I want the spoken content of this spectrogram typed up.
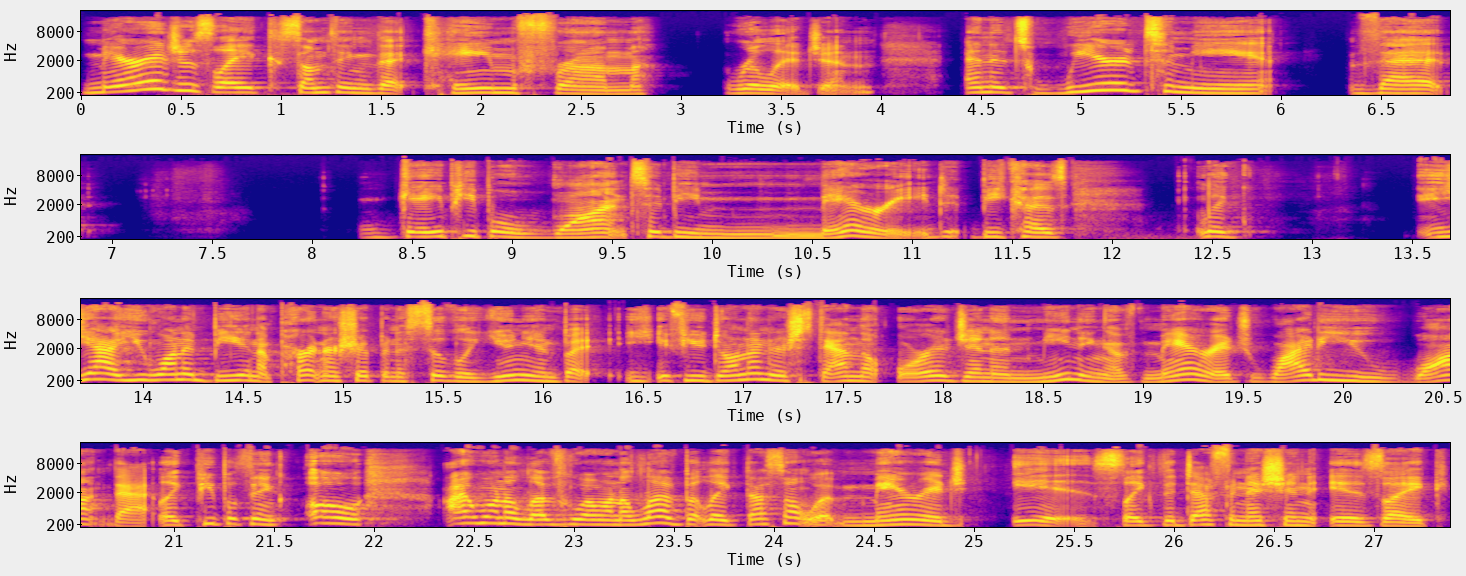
marriage is like something that came from religion. And it's weird to me that gay people want to be married because like yeah, you want to be in a partnership in a civil union, but if you don't understand the origin and meaning of marriage, why do you want that? Like people think, "Oh, I want to love who I want to love," but like that's not what marriage is. Like the definition is like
